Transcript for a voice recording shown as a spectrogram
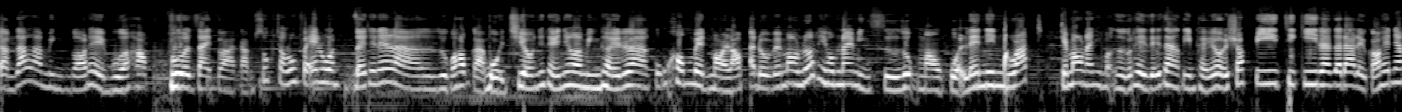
cảm giác là mình có thể vừa học vừa giải tỏa cảm xúc trong lúc vẽ luôn. Đấy thế nên là dù có học cả buổi chiều như thế nhưng mà mình thấy là cũng không mệt mỏi lắm. À, đối với màu nước thì hôm nay mình sử dụng màu của Leningrad. Cái màu này thì mọi người có thể dễ dàng tìm thấy ở Shopee, Tiki, Lazada đều có hết nhá.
